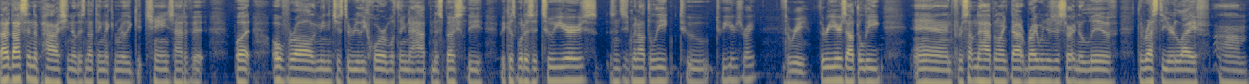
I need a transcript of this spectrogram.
that that's in the past. You know, there's nothing that can really get changed out of it. But overall, I mean, it's just a really horrible thing to happen, especially because what is it? Two years since he's been out the league. Two two years, right? Three three years out the league, and for something to happen like that right when you're just starting to live the rest of your life, um,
